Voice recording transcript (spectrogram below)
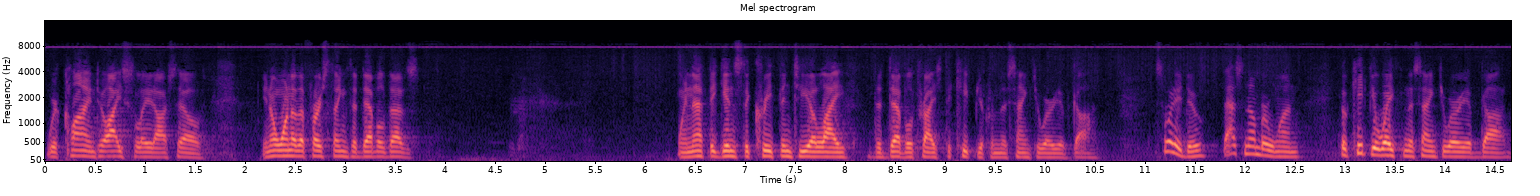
We're inclined to isolate ourselves. You know, one of the first things the devil does when that begins to creep into your life, the devil tries to keep you from the sanctuary of God. That's what he do. That's number one. He'll keep you away from the sanctuary of God.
